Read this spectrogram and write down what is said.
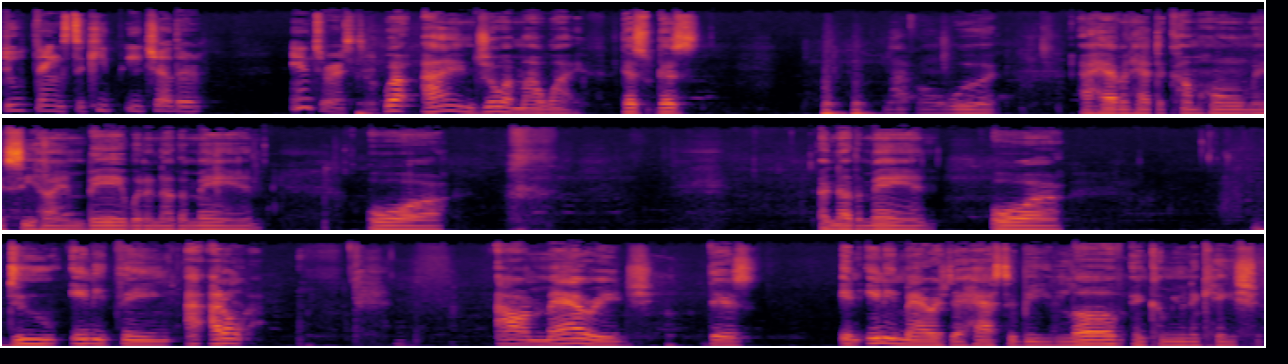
do things to keep each other interested. Well, I enjoy my wife. That's that's knock on wood. I haven't had to come home and see her in bed with another man or another man or do anything. I, I don't. Our marriage, there's in any marriage, there has to be love and communication.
